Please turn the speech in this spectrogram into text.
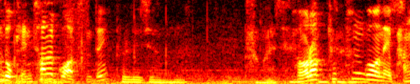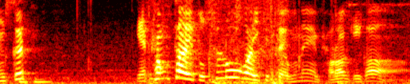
폭풍건도 괜찮을 것 같은데? 들리지 않는 방아쇠 벼락 폭풍건의 방끝? 이게 평타에 또 슬로우가 있기 때문에 벼락이가.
